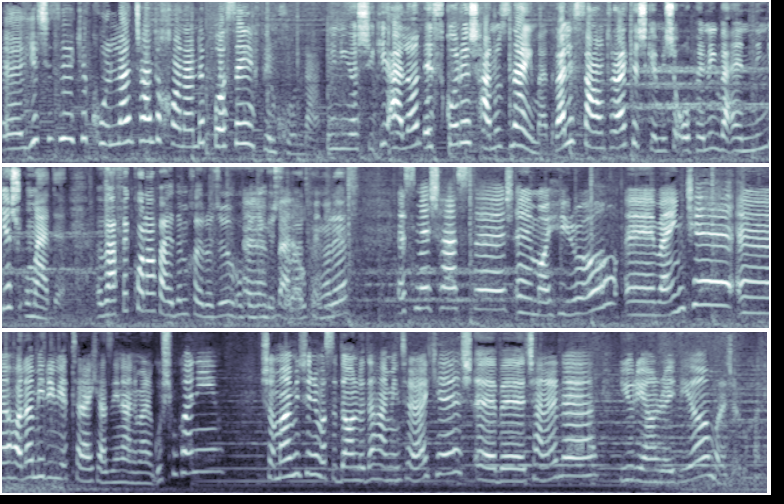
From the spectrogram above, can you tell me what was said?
یه چیزیه که کلا چند تا خواننده واسه این فیلم خوندن. اینویاشیکی الان score ش هنوز نیومده ولی soundtrack ش که میشه opening و ending ش اومده. و فکر کنم فریده می‌خوای راجع به opening ش بله، صحبت کنی. آره. اسمش هستش My Hero و اینکه حالا میریم یه track از این انیمه رو گوش می‌کنیم. شما هم می‌تونید واسه دانلود همین track ش به channel یوریان رادیو مراجعه بکنید.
